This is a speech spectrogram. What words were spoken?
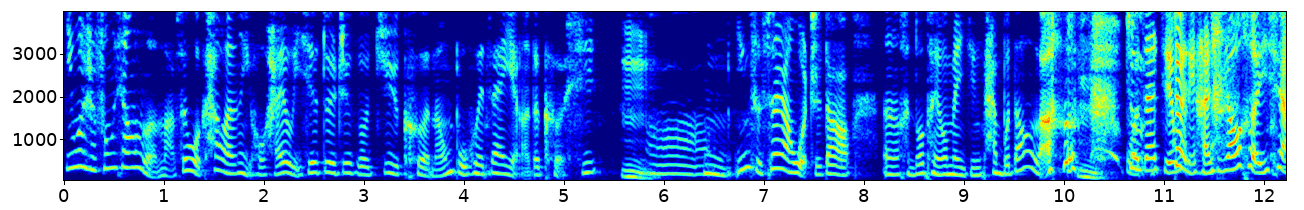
因为是风箱轮嘛，所以我看完了以后，还有一些对这个剧可能不会再演了的可惜。嗯。哦，嗯，因此虽然我知道，嗯，很多朋友们已经看不到了，嗯。我在节目里还是吆喝一下。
